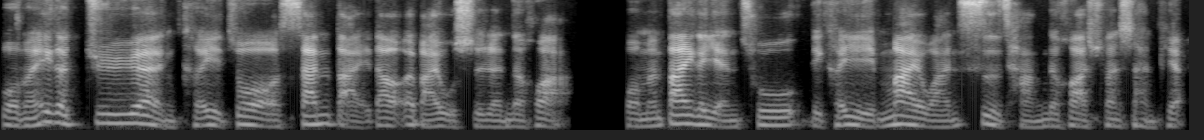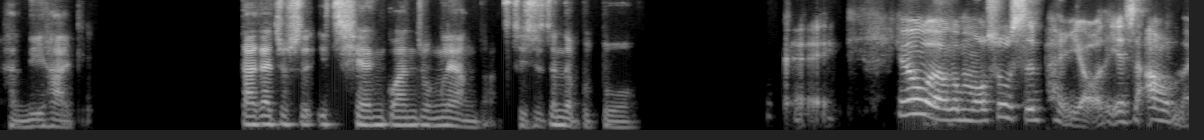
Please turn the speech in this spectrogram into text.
我们一个剧院可以做三百到二百五十人的话。我们办一个演出，你可以卖完四场的话，算是很偏很厉害的，大概就是一千观众量吧，其实真的不多。OK，因为我有个魔术师朋友也是澳门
